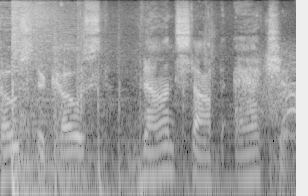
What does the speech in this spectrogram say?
Coast to coast, nonstop action.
